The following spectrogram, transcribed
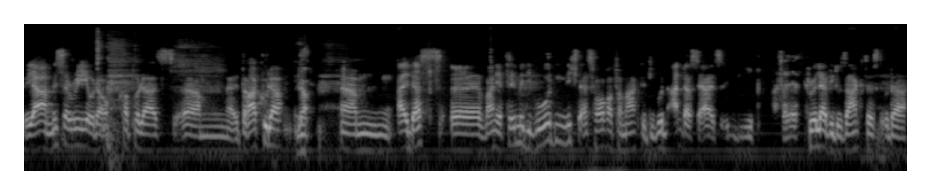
ja, Misery oder auch Coppolas ähm, Dracula. Ja. Ähm, all das äh, waren ja Filme, die wurden nicht als Horror vermarktet, die wurden anders, ja, als irgendwie also Thriller, wie du sagtest, oder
